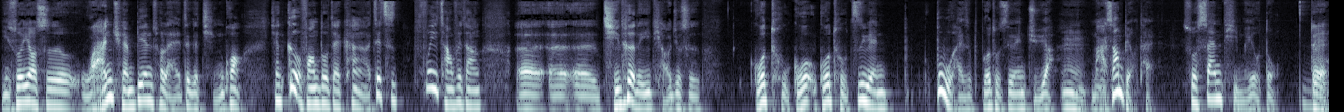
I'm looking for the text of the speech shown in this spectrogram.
你说要是完全编出来这个情况，像各方都在看啊，这次非常非常，呃呃呃奇特的一条就是，国土国国土资源部还是国土资源局啊，嗯，马上表态说山体没有动，对，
